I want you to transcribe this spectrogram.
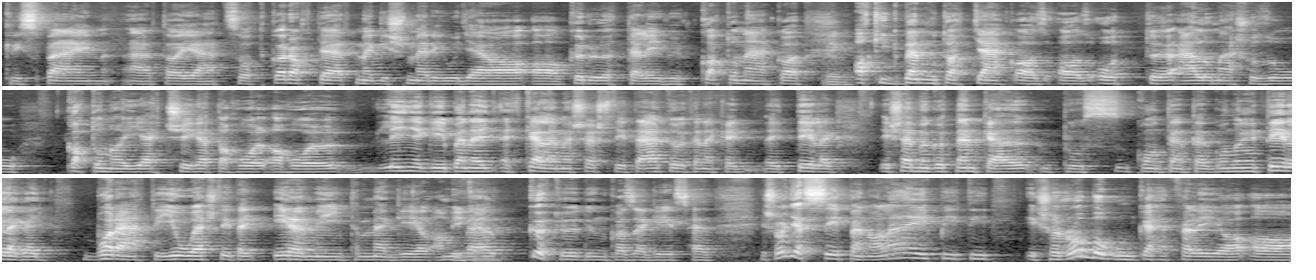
Chris Pine által játszott karaktert, megismeri ugye a, a körülötte lévő katonákat, Igen. akik bemutatják az, az ott állomásozó katonai egységet, ahol, ahol lényegében egy, egy kellemes estét eltöltenek, egy, egy tényleg, és emögött nem kell plusz kontentet gondolni, tényleg egy baráti jó estét, egy élményt megél, amivel Igen. kötődünk az egészhez. És hogy ezt szépen aláépíti, és robogunk e felé a, a,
